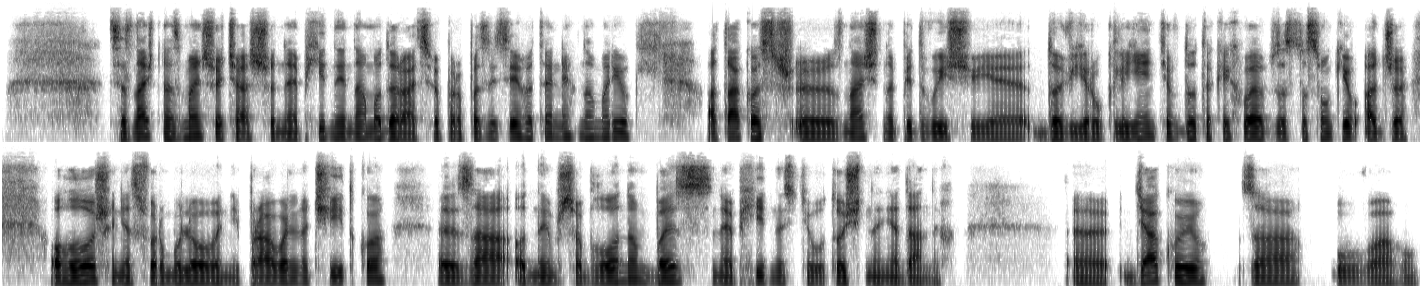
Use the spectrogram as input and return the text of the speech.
Це значно зменшує час, що необхідний на модерацію пропозицій готельних номерів, а також е, значно підвищує довіру клієнтів до таких веб-застосунків, адже оголошення сформульовані правильно, чітко, е, за одним шаблоном, без необхідності уточнення даних. Е, Дякую за увагу.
